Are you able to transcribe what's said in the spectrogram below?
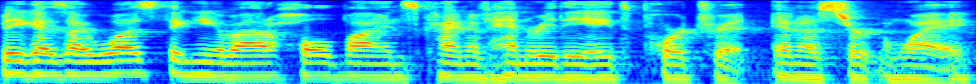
because I was thinking about Holbein's kind of Henry VIII portrait in a certain way.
